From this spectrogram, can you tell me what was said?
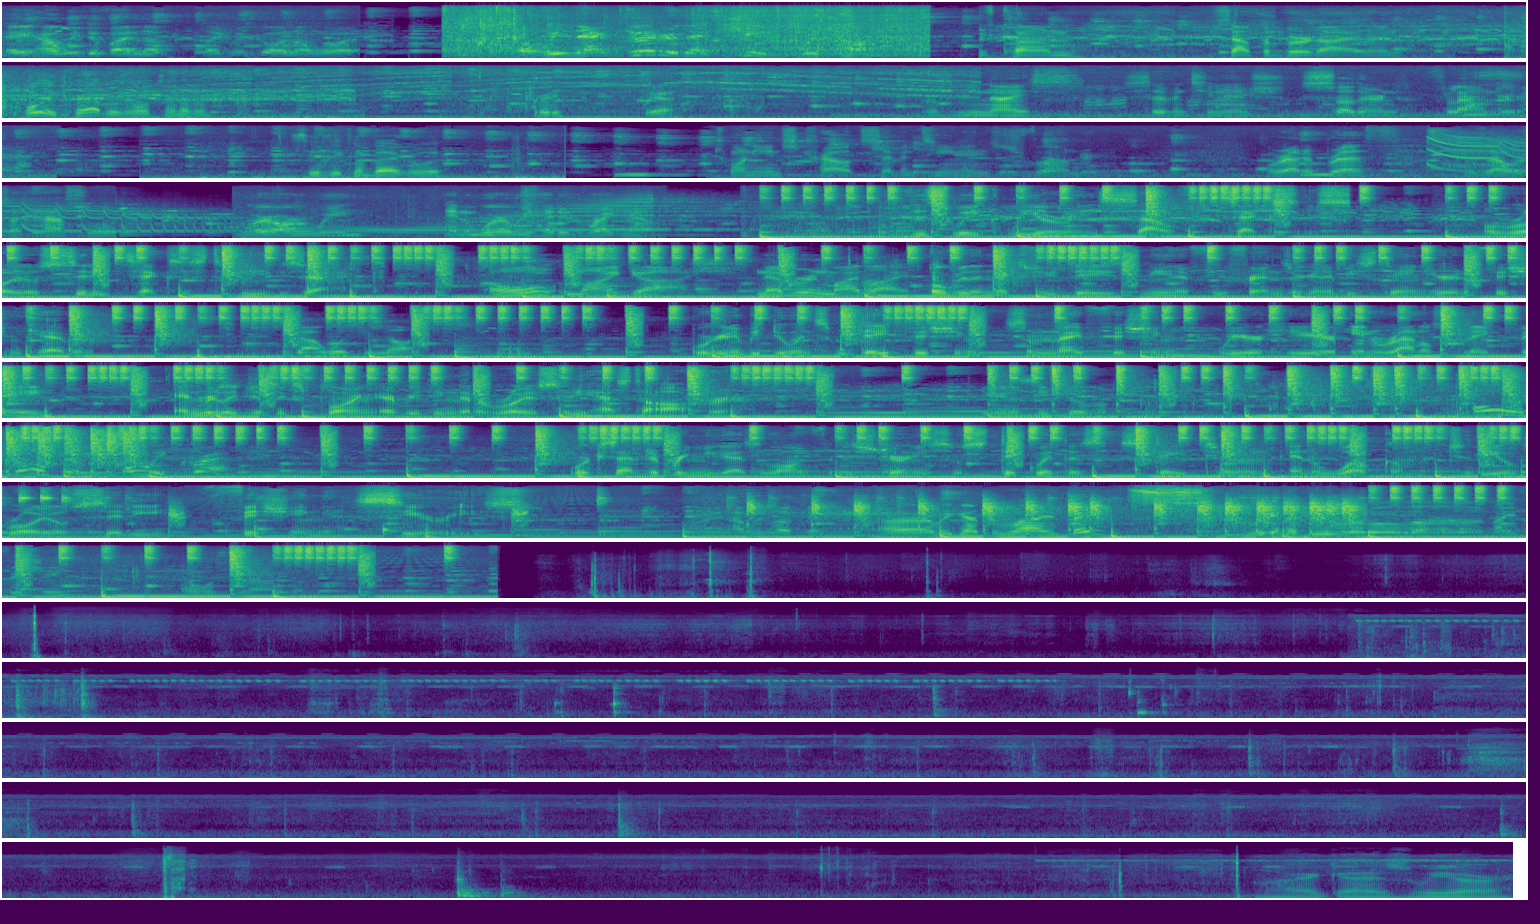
Hey, how we dividing up? Like, who's going on what? Are we that good or that cheap? Which one? We've come south of Bird Island. Holy crap, there's a whole ton of them. Ready? Yeah. A really nice 17 inch southern flounder. See if they come back or what? 20 inch trout, 17 inch flounder. We're out of breath because that was a hassle. Where are we? And where are we headed right now? This week we are in South Texas. Arroyo City, Texas to be exact. Oh my gosh. Never in my life. Over the next few days, me and a few friends are going to be staying here at a fishing cabin. That was nuts. We're going to be doing some day fishing, some night fishing. We're here in Rattlesnake Bay and really just exploring everything that Arroyo City has to offer. You're gonna see two of them. Oh, a dolphin! Holy crap! Excited to bring you guys along for this journey, so stick with us, stay tuned, and welcome to the Arroyo City Fishing Series. Alright, how we looking? Alright, we got the live baits. We're gonna do a little uh, night fishing. And we'll see Alright guys, we are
